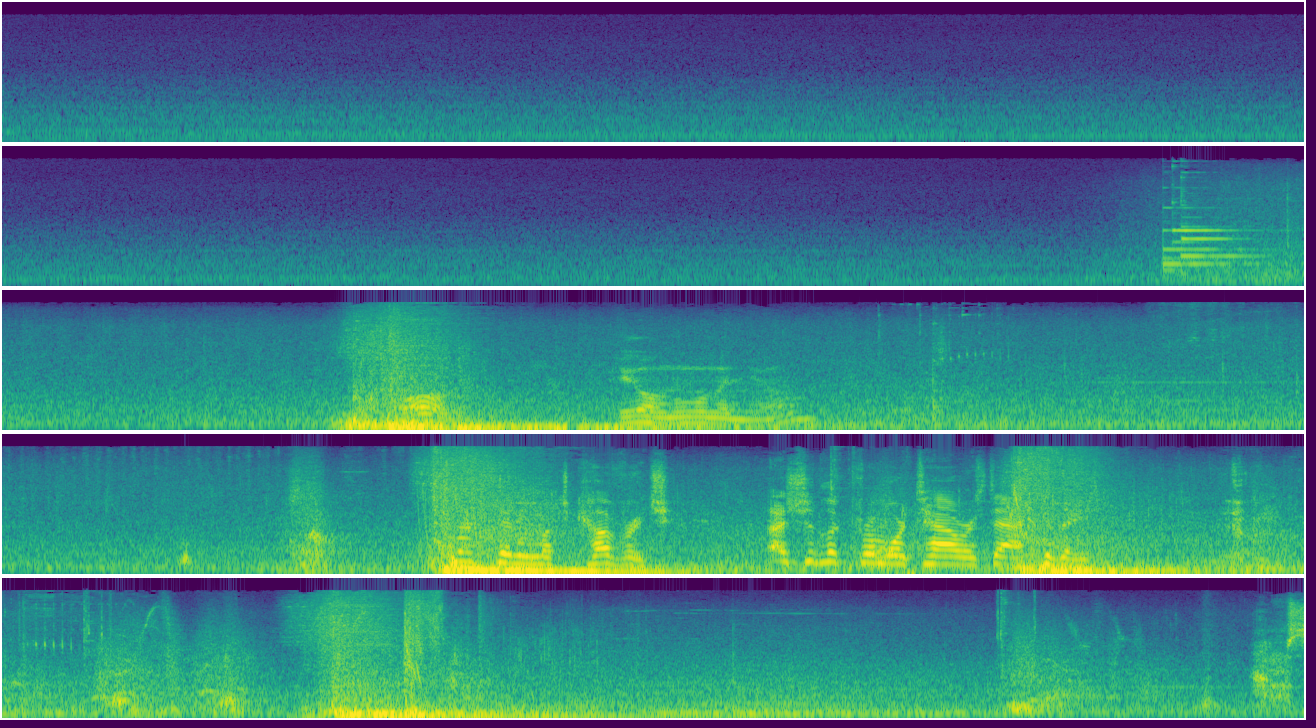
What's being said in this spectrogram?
어, 비가 오는 거면요. Not getting much coverage. I should look for more towers to activate.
